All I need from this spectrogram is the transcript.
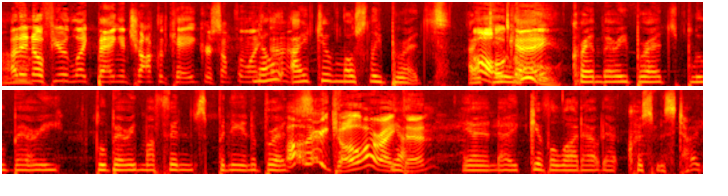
I didn't know if you're like banging chocolate cake or something like no, that. No, I do mostly breads. I Oh, do okay. cranberry breads, blueberry, blueberry muffins, banana breads. oh, there you go. All right Yeah. then. And I give a lot out at Christmas time.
